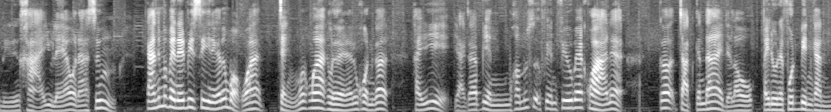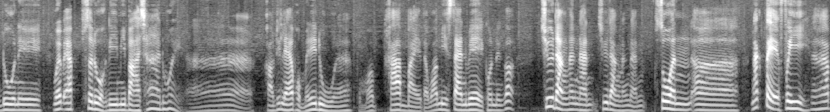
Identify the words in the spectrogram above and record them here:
หรือขายอยู่แล้วนะ ซึ่งการที่มาเป็น SBC เนี่ยก็ต้องบอกว่าเจ๋งมาก ๆ เลยนะทุกคนก็ ใครที่อยากจะเปลี่ยนความรู้สึกเปลี่ยนฟิลแบ็คขวาเนี่ย ก็จัดกันได้ เดี๋ยวเราไปดูในฟุตบินกันดูในเว็บแอปสะดวกดีมีบาชาด้วยอ่าคราวที่แล้วผมไม่ได้ดูนะ ผมว่าข้ามไปแต่ว่ามีแซนเวย์คนหนึ่งก็ชื่อดังทั้งนั้น ชื่อดังทั้งนั้น ส่วนนักเตะฟรีนะครับ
